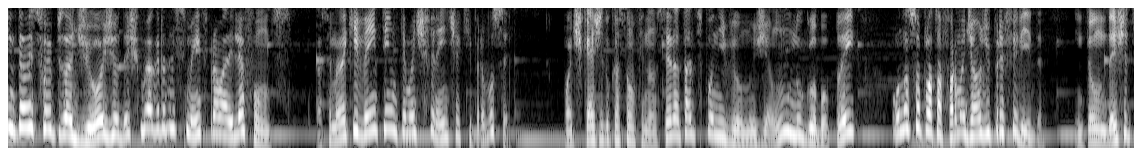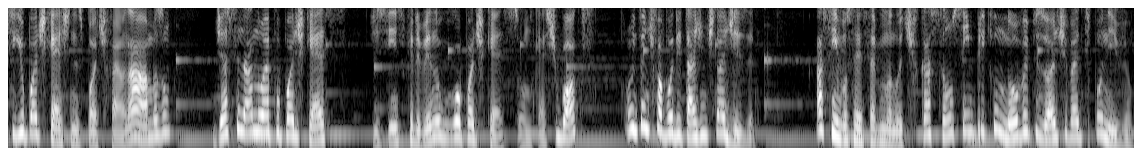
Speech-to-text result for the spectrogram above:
Então esse foi o episódio de hoje, eu deixo meu agradecimento para Marília Fontes. Na semana que vem tem um tema diferente aqui para você. O podcast Educação Financeira está disponível no G1, no Globoplay ou na sua plataforma de áudio preferida. Então não deixa de seguir o podcast no Spotify ou na Amazon, de assinar no Apple Podcasts, de se inscrever no Google Podcasts ou no Castbox, ou então de favoritar a gente na Deezer. Assim você recebe uma notificação sempre que um novo episódio estiver disponível.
